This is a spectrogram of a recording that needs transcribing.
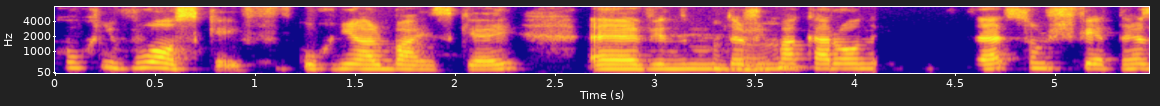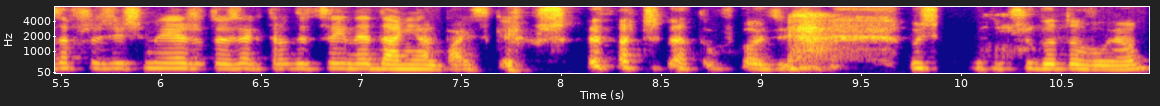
kuchni włoskiej, w kuchni albańskiej, więc mhm. też makarony są świetne. Ja zawsze się śmieję, że to jest jak tradycyjne danie albańskie już zaczyna to wchodzić, bo się to przygotowują.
